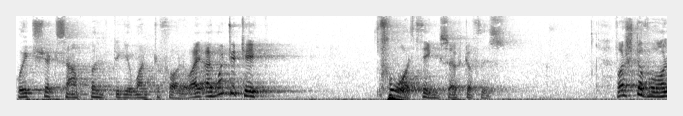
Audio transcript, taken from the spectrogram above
Which example do you want to follow? I, I want to take four things out of this. First of all,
